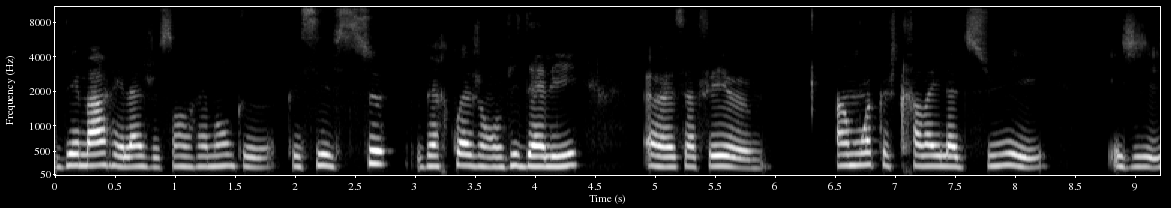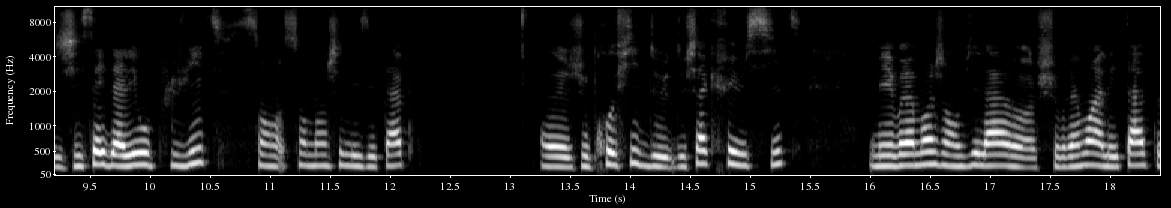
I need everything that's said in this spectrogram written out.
démarre et là je sens vraiment que, c'est ce vers quoi j'ai envie d'aller. Euh, ça fait euh, un mois que je travaille là-dessus et, j'essaye d'aller au plus vite sans, manger les étapes. je profite de, chaque réussite, mais vraiment j'ai envie là, je suis vraiment à l'étape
